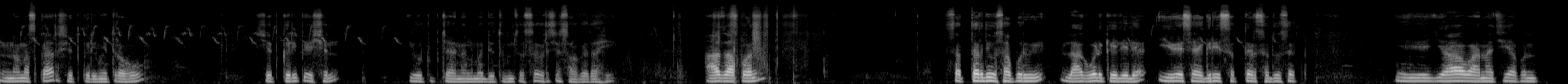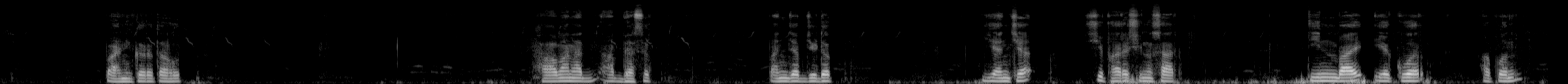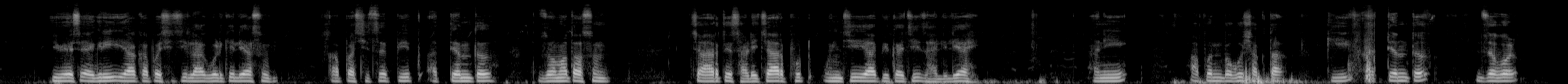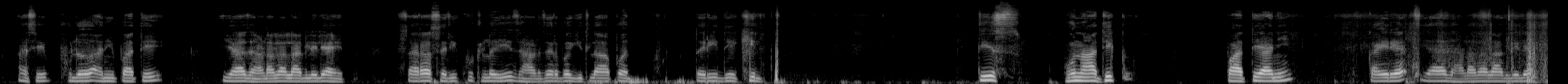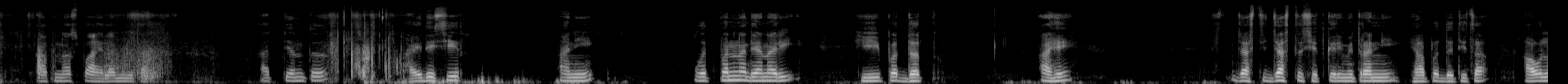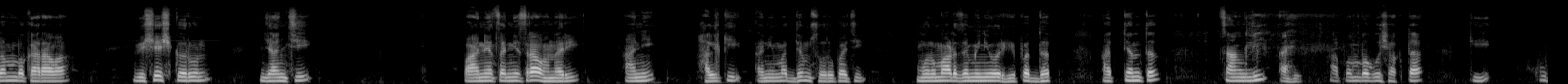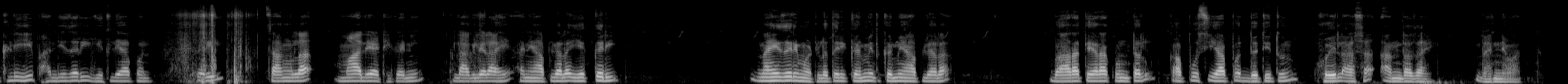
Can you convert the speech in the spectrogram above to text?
नमस्कार शेतकरी मित्र हो. शेतकरी पेशल यूट्यूब चॅनलमध्ये तुमचं सहर्ष स्वागत आहे. आज आपण सत्तर दिवसापूर्वी लागवड केलेल्या यू एस ॲग्री सत्तर सदुसष्ट या वाहनाची आपण पाहणी करत आहोत. हवामान अभ- अभ्यासक पंजाब जिडक यांच्या शिफारशीनुसार तीन बाय एकवर आपण यू एस ॲग्री या कपाशीची लागवड केली असून कपाशीचं पीक अत्यंत जोमात असून चार ते साडेचार फूट उंची या पिकाची झालेली आहे. आणि आपण बघू शकता की अत्यंत जवळ असे फुलं आणि पाते या झाडाला लागलेले आहेत. सरासरी कुठलंही झाड जर बघितलं आपण तरी देखील तीसहून अधिक पाते आणि कैऱ्या या झाडाला लागलेल्या आपणास पाहायला मिळतात. अत्यंत फायदेशीर आणि उत्पन्न देणारी ही पद्धत आहे. जास्तीत जास्त शेतकरी मित्रांनी ह्या पद्धतीचा अवलंब करावा विशेष करून ज्यांची पाण्याचा निचरा होणारी आणि हलकी आणि मध्यम स्वरूपाची मुरमाड जमिनीवर ही पद्धत अत्यंत चांगली आहे. आपण बघू शकता की कुठलीही फांदी जरी घेतली आपण तरी चांगला माल या ठिकाणी लागलेला आहे आणि आपल्याला एकरी नाही जरी म्हटलं तरी कमीत कमी आपल्याला बारा तेरा क्विंटल कापूस या पद्धतीतून होईल असा अंदाज आहे. धन्यवाद.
